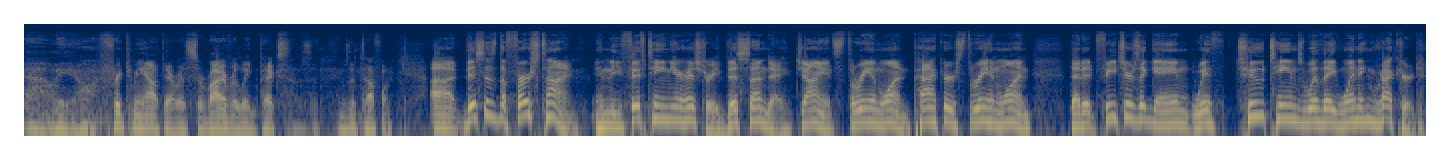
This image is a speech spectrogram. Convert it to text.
Golly, oh, it freaked me out there with Survivor League picks. It was a, it was a tough one. Uh, this is the first time in the 15 year history this Sunday, Giants three and one, Packers three and one, that it features a game with two teams with a winning record.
